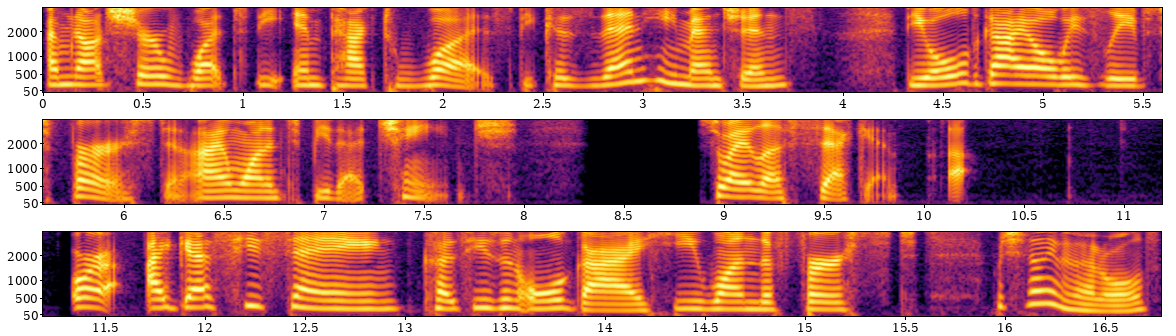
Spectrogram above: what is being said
I'm not sure what the impact was because then he mentions the old guy always leaves first, and I wanted to be that change. So I left second. Uh, or I guess he's saying because he's an old guy, he won the first, which is not even that old.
